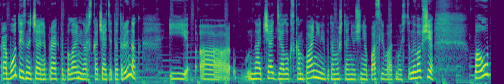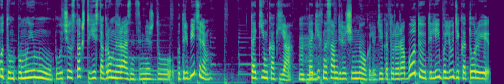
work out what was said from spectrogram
работы изначально проекта была именно раскачать этот рынок и э, начать диалог с компаниями, потому что они очень опасливо относятся. Ну и вообще, по опыту, по моему, получилось так, что есть огромная разница между потребителем, таким, как я. Угу. Таких, на самом деле, очень много. Людей, которые работают, либо люди, которые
